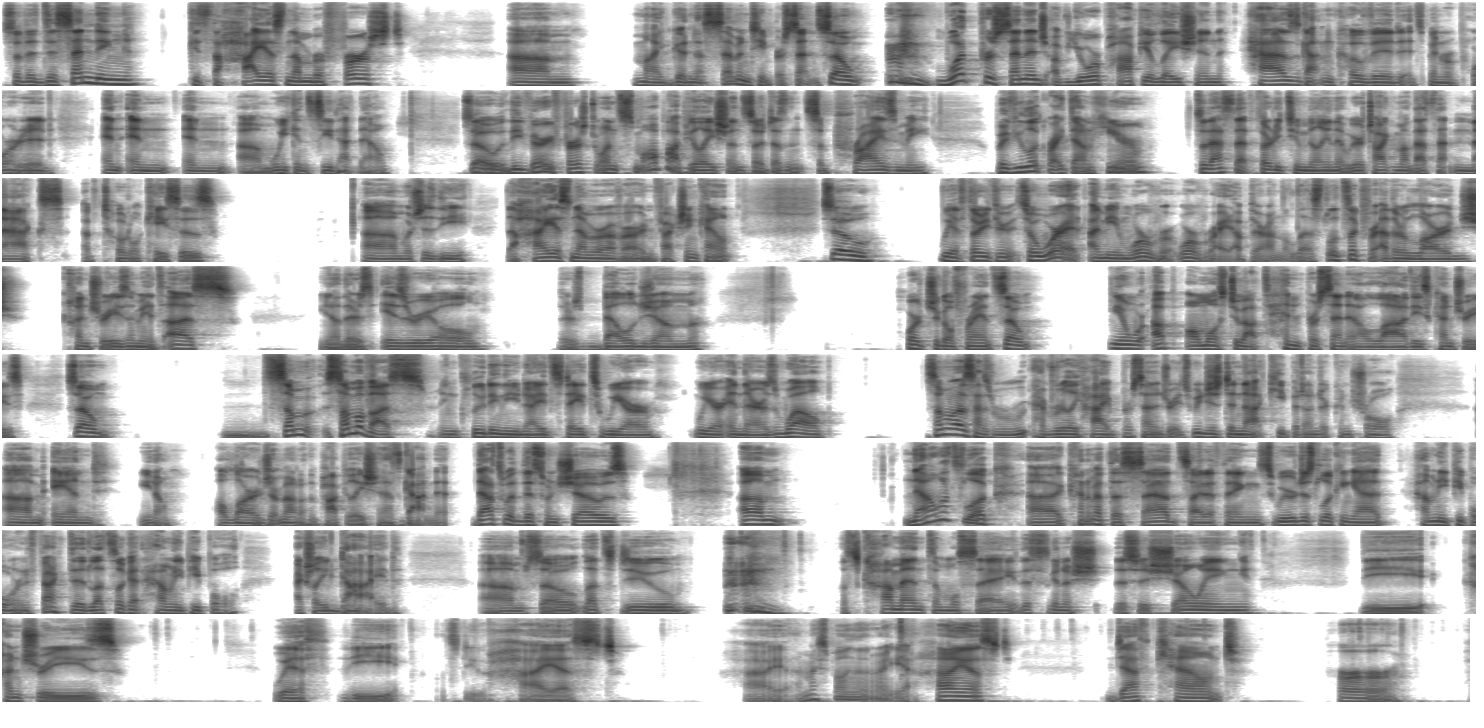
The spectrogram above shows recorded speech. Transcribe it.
So the descending gets the highest number first. Um, my goodness, 17%. So, what percentage of your population has gotten COVID? It's been reported, and and and um, we can see that now. So, the very first one, small population, so it doesn't surprise me. But if you look right down here, so that's that 32 million that we were talking about. That's that max of total cases, um, which is the the highest number of our infection count. So we have 33. So we're at, I mean, we're we're right up there on the list. Let's look for other large countries. I mean, it's us. You know, there's Israel, there's Belgium, Portugal, France. So, you know, we're up almost to about 10% in a lot of these countries. So some some of us, including the United States, we are we are in there as well. Some of us has have really high percentage rates. We just did not keep it under control. Um, and, you know, a large amount of the population has gotten it. That's what this one shows. Um, now let's look uh, kind of at the sad side of things. We were just looking at how many people were infected. Let's look at how many people actually died. Um, so let's do, let's comment and we'll say this is going to, this is showing the countries with the, let's do highest, high, am I spelling that right? Yeah, highest death count per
